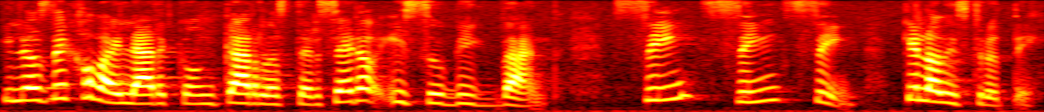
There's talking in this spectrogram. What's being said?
y los dejo bailar con Carlos III y su Big Band. Sing, sing, sing. Que lo disfrute.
